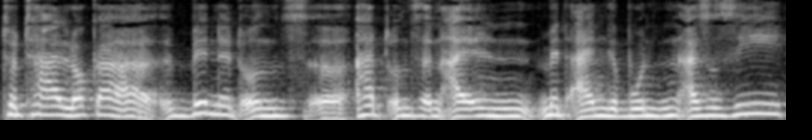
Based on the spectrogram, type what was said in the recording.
total locker, bindet uns, äh, hat uns in allen mit eingebunden. Also sie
